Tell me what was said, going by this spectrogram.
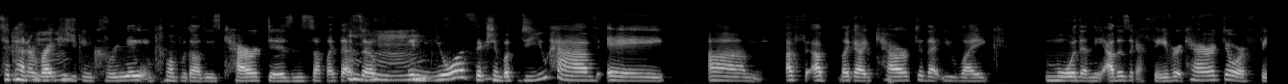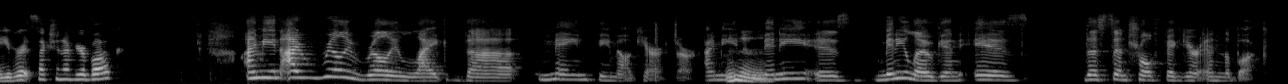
to kind of mm-hmm. write because you can create and come up with all these characters and stuff like that. So in mm-hmm. your fiction book, do you have a um a, a like a character that you like more than the others, like a favorite character or a favorite section of your book? I mean, I really, really like the main female character. I mean, mm-hmm. Minnie is Minnie Logan is the central figure in the book.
